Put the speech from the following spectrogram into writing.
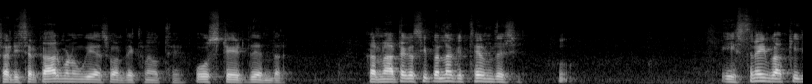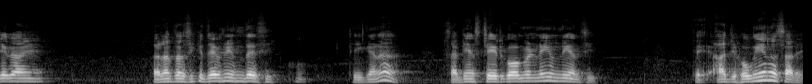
ਸਾਡੀ ਸਰਕਾਰ ਬਣੂਗੀ ਇਸ ਵਾਰ ਦੇਖਣਾ ਉੱਥੇ ਉਹ ਸਟੇਟ ਦੇ ਅੰਦਰ। ਕਰਨਾਟਕ ਅਸੀਂ ਪਹਿਲਾਂ ਕਿੱਥੇ ਹੁੰਦੇ ਸੀ? ਇਸ ਤਰ੍ਹਾਂ ਹੀ ਬਾਕੀ ਜਗ੍ਹਾ ਆਏ ਹਾਂ। ਪਹਿਲਾਂ ਤਾਂ ਅਸੀਂ ਕਿਤੇ ਵੀ ਨਹੀਂ ਹੁੰਦੇ ਸੀ। ਠੀਕ ਹੈ ਨਾ? ਸਾਡੀਆਂ ਸਟੇਟ ਗਵਰਨਮੈਂਟ ਨਹੀਂ ਹੁੰਦੀਆਂ ਸੀ। ਤੇ ਅੱਜ ਹੋ ਗਈਆਂ ਨਾ ਸਾਰੇ।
